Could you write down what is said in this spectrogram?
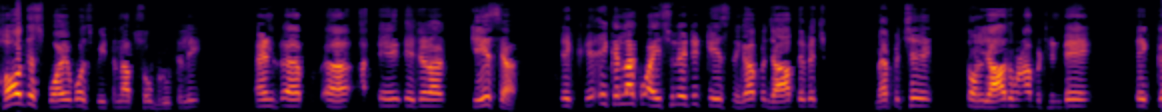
how this boy was beaten up so brutally and ਇਹ ਇਹ ਜਿਹੜਾ ਕੇਸ ਆ, ਇੱਕ ਇਹ ਇਕੱਲਾ ਕੋਈ ਆਈਸੋਲੇਟਿਡ ਕੇਸ ਨਹੀਂਗਾ ਪੰਜਾਬ ਦੇ ਵਿੱਚ ਮੈਂ ਪਿੱਛੇ ਤੁਹਾਨੂੰ ਯਾਦ ਹੋਣਾ, ਬਠਿੰਡੇ ਇੱਕ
